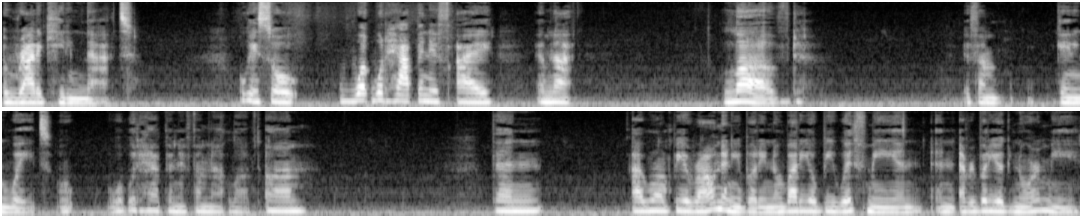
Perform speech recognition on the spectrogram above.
eradicating that. Okay, so what would happen if I am not loved? If I'm gaining weight, what would happen if I'm not loved? Um, then I won't be around anybody. Nobody will be with me, and and everybody ignore me.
